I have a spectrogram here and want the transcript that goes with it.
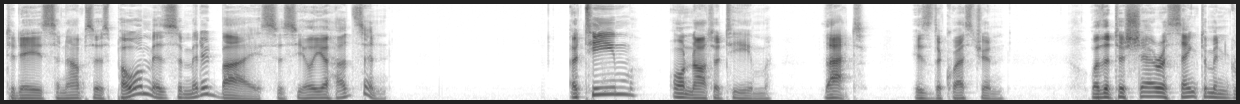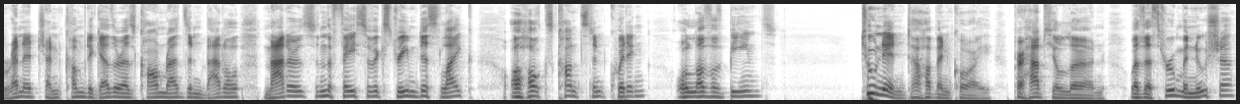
Today's synopsis poem is submitted by Cecilia Hudson. A team or not a team? That is the question. Whether to share a sanctum in Greenwich and come together as comrades in battle matters in the face of extreme dislike, or Hulk's constant quitting, or love of beans. Tune in to Hub and Coy. Perhaps you'll learn whether through minutia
